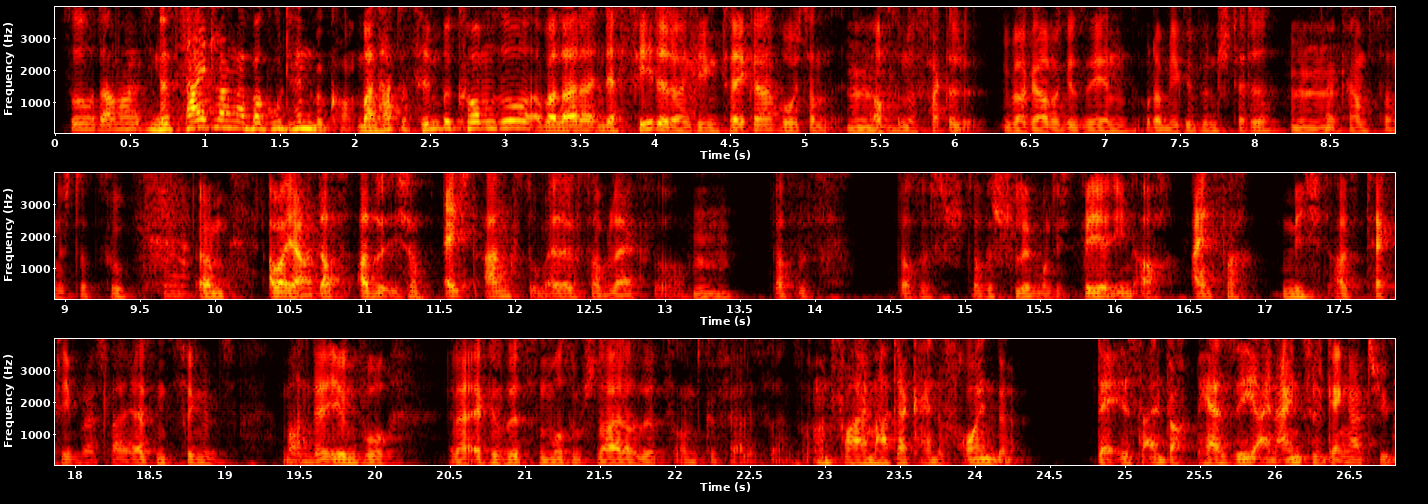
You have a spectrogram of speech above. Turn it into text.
so damals. Eine Zeit lang aber gut hinbekommen. Man hat es hinbekommen so, aber leider in der Fehde dann gegen Taker, wo ich dann Mhm. auch so eine Fackelübergabe gesehen oder mir gewünscht hätte, da kam es dann nicht dazu. Ähm, aber ja, das, also ich habe echt Angst um Alistair Black so. Mhm. Das ist, das ist, das ist schlimm und ich sehe ihn auch einfach nicht als Tag Team Wrestler. Er ist ein Singles Mann, der irgendwo in der Ecke sitzen muss, im Schneidersitz und gefährlich sein soll. Und vor allem hat er keine Freunde. Der ist einfach per se ein Einzelgängertyp.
